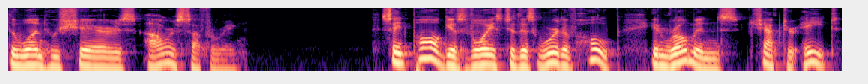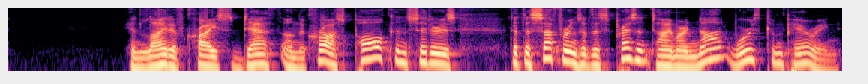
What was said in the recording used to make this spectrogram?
the one who shares our suffering. St. Paul gives voice to this word of hope in Romans chapter 8. In light of Christ's death on the cross, Paul considers that the sufferings of this present time are not worth comparing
